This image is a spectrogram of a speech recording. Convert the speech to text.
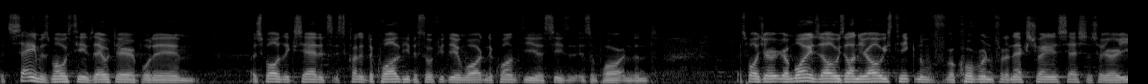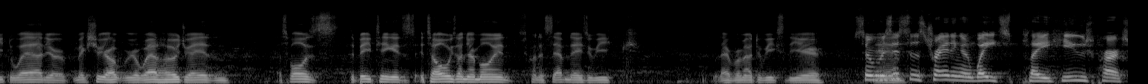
it's same as most teams out there. But um, I suppose, like I said, it's, it's kind of the quality of the stuff you do more than the quantity is, is, is important. And I suppose your, your mind's always on. You're always thinking of recovering for the next training session. So you're eating well. You're make sure you're, you're well hydrated. And I suppose the big thing is it's always on your mind, It's kind of seven days a week, whatever amount of weeks of the year. So Um, resistance training and weights play a huge part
